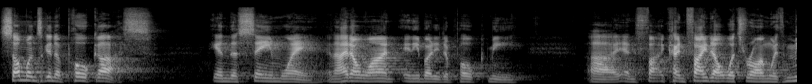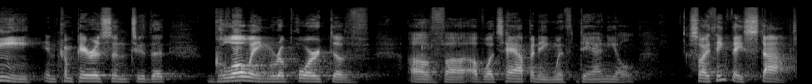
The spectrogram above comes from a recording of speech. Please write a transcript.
someone's going to poke us in the same way. And I don't want anybody to poke me uh, and fi- kind of find out what's wrong with me in comparison to the glowing report of, of, uh, of what's happening with Daniel. So I think they stopped.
